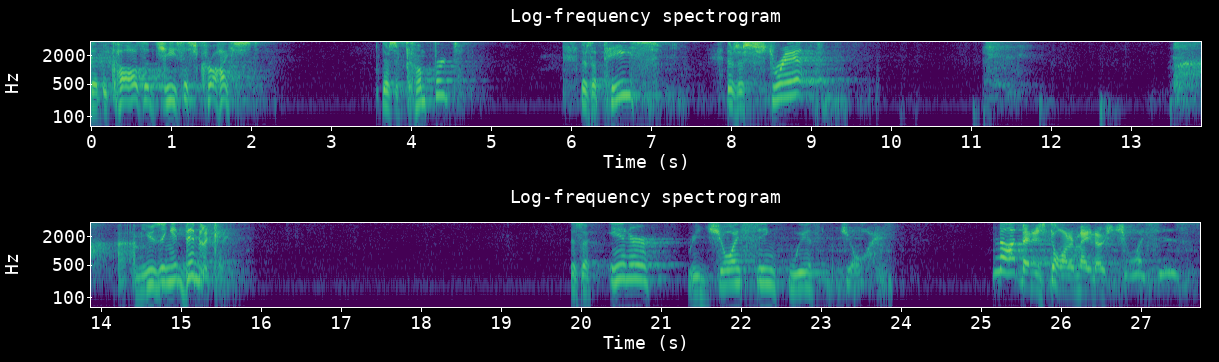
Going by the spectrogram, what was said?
that because of Jesus Christ, there's a comfort, there's a peace, there's a strength. I'm using it biblically. There's an inner rejoicing with joy. Not that his daughter made those choices,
